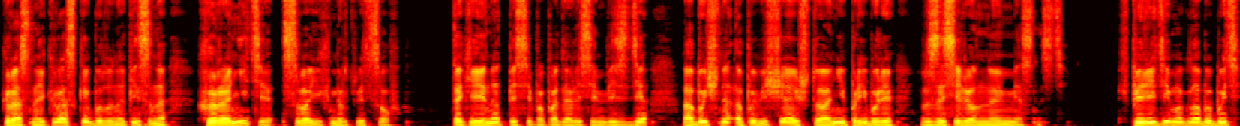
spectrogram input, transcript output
красной краской было написано «Хороните своих мертвецов». Такие надписи попадались им везде, обычно оповещая, что они прибыли в заселенную местность. Впереди могла бы быть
